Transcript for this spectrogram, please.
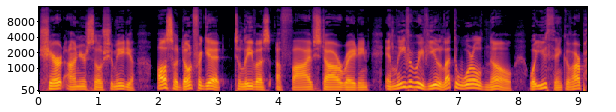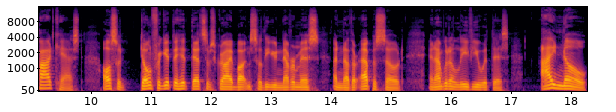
Share it on your social media. Also, don't forget to leave us a five star rating and leave a review. Let the world know what you think of our podcast. Also, don't forget to hit that subscribe button so that you never miss another episode. And I'm going to leave you with this I know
